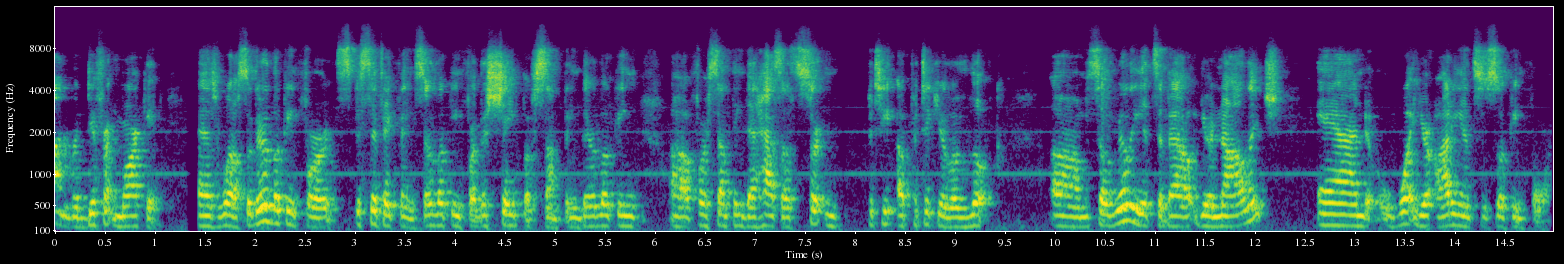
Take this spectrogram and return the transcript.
kind of a different market as well. So they're looking for specific things. They're looking for the shape of something. They're looking uh, for something that has a certain a particular look. Um, so really, it's about your knowledge and what your audience is looking for.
